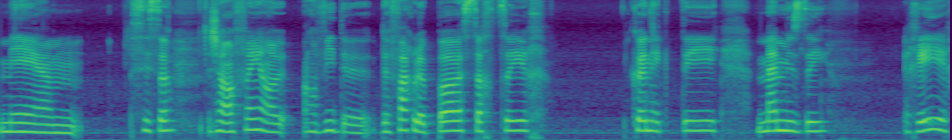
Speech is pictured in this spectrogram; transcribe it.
Mais euh, c'est ça. J'ai enfin envie de, de, faire le pas, sortir, connecter, m'amuser, rire,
